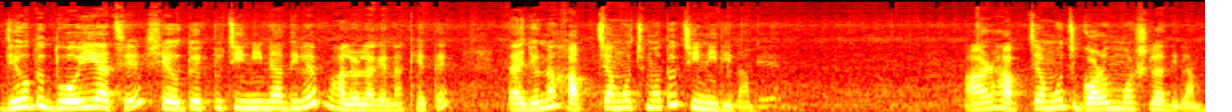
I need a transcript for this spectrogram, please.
যেহেতু দই আছে, সেহেতু একটু চিনি না দিলে ভালো লাগে না খেতে। তাই জন্য হাফ চামচ মতো চিনি দিলাম। আর হাফ চামচ গরম মশলা দিলাম।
